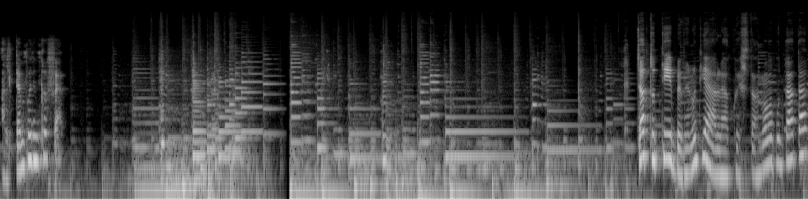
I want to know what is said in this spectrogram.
al tempo di un caffè. Ciao a tutti, benvenuti a questa nuova puntata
